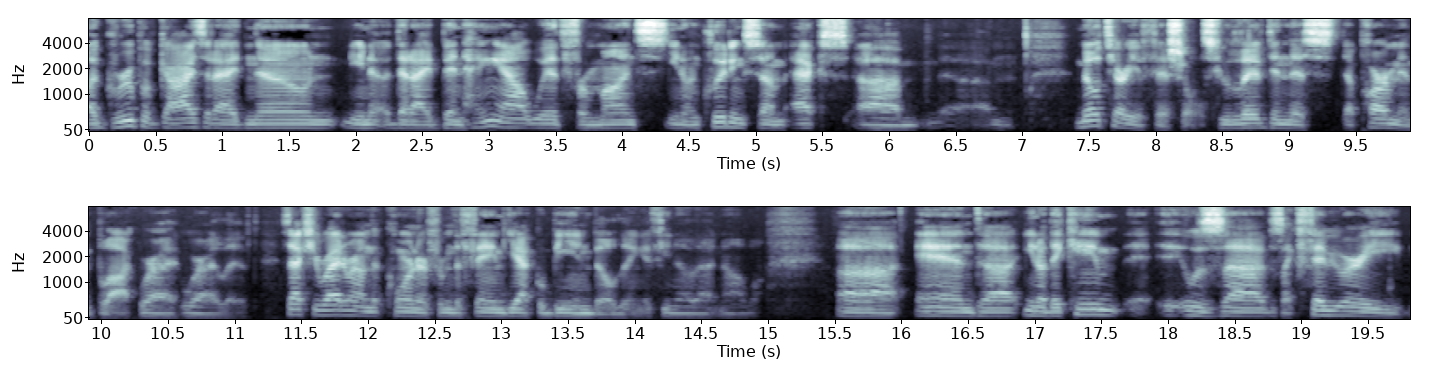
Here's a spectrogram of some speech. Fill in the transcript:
a group of guys that i had known you know that i'd been hanging out with for months you know including some ex um, um, military officials who lived in this apartment block where i where i lived it's actually right around the corner from the famed Yacoubian building, if you know that novel. Uh, and uh, you know they came. It was uh, it was like February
